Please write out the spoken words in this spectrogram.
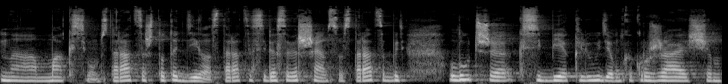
на максимум, стараться что-то делать, стараться себя совершенствовать, стараться быть лучше к себе, к людям, к окружающим.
